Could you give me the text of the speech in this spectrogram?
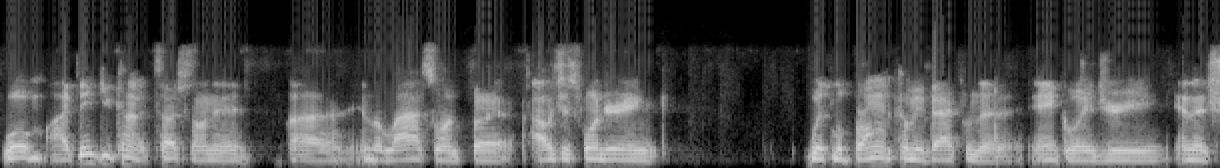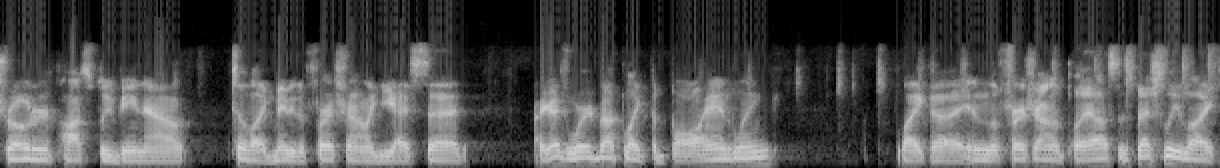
Well, I think you kind of touched on it uh, in the last one, but I was just wondering, with LeBron coming back from the ankle injury and then Schroeder possibly being out to like maybe the first round, like you guys said, are you guys worried about like the ball handling like uh, in the first round of the playoffs, especially like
